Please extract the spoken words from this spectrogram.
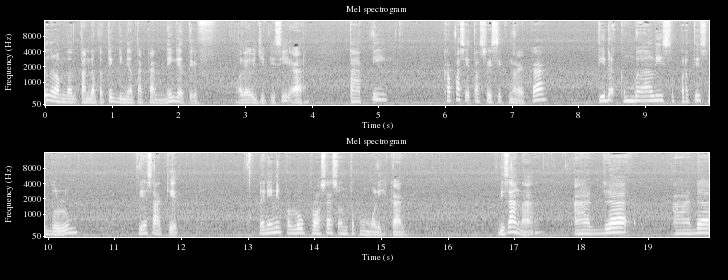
dalam tanda petik dinyatakan negatif oleh uji PCR, tapi kapasitas fisik mereka tidak kembali seperti sebelum dia sakit. Dan ini perlu proses untuk memulihkan. Di sana ada ada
